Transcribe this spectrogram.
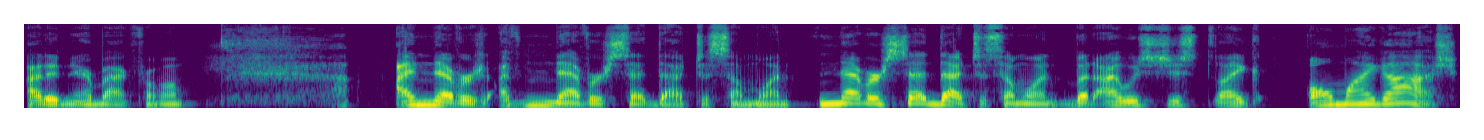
I didn't hear back from him. I never, I've never said that to someone, never said that to someone, but I was just like, oh my gosh,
